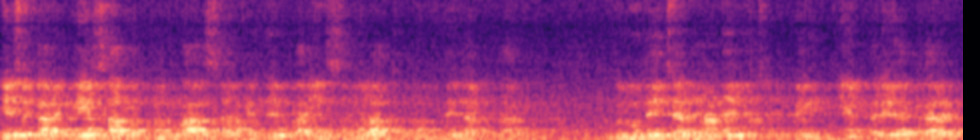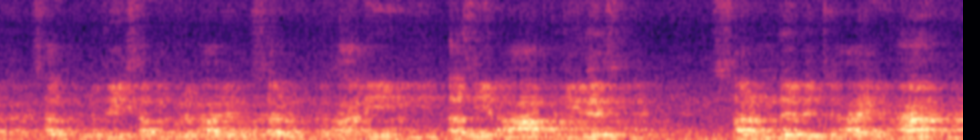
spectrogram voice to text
ਇਸ ਕਰਕੇ ਸਤਿਗੁਰੂ ਪਾਤਸ਼ਾਹ ਕਹਿੰਦੇ, ਭਾਈ, ਸਮਰੱਥ ਗੁਰੂ ਦੇ ਲੜ ਲੱਗ। ਗੁਰੂ ਦੇ ਚਰਨਾਂ ਦੇ ਵਿੱਚ ਬੇਨਤੀਆਂ ਕਰਿਆ ਕਰ। ਸਤਿਗੁਰੂ ਜੀ, ਸਤਿਗੁਰ ਆਇਓ ਸ਼ਰਨ ਤੁਹਾਰੀ ਅਸੀਂ ਆਪ ਜੀ ਦੇ ਸ਼ਰਨ ਦੇ ਵਿੱਚ ਆਏ ਹਾਂ।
